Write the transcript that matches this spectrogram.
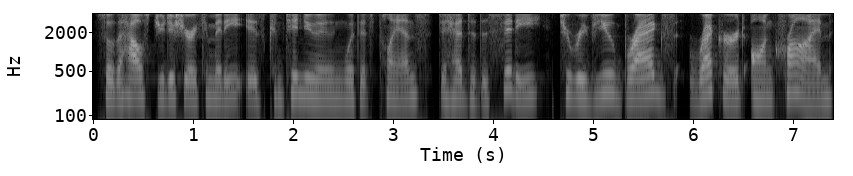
So the House Judiciary Committee is continuing with its plans to head to the city to review Bragg's record on crime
